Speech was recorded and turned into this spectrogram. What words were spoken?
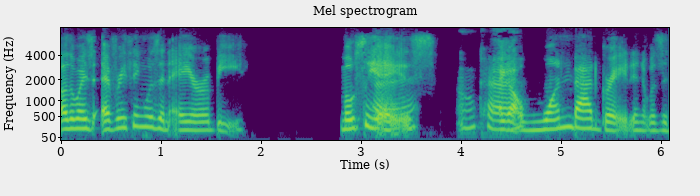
Otherwise, everything was an A or a B. Mostly Okay. A's. Okay. I got one bad grade and it was a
